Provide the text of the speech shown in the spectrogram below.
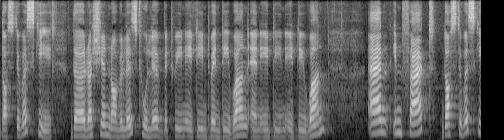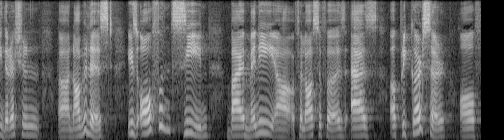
Dostoevsky the Russian novelist who lived between 1821 and 1881. And in fact, Dostoevsky, the Russian uh, novelist, is often seen by many uh, philosophers as a precursor of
